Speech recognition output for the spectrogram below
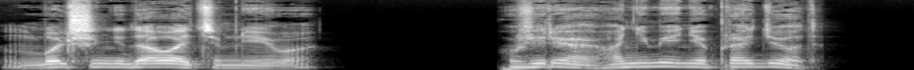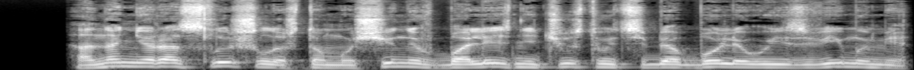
«Больше не давайте мне его». «Уверяю, а не менее пройдет». Она не раз слышала, что мужчины в болезни чувствуют себя более уязвимыми,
